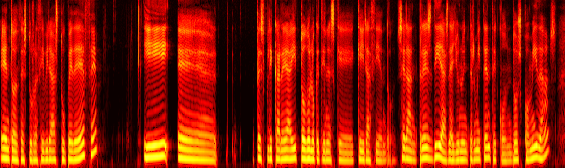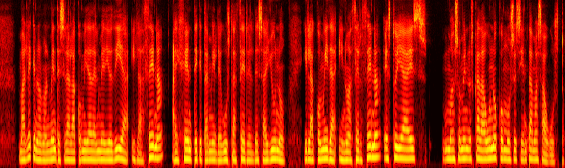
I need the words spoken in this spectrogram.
Entonces tú recibirás tu PDF y eh, te explicaré ahí todo lo que tienes que, ir haciendo. Serán tres días de ayuno intermitente con dos comidas, ¿vale? Que normalmente será la comida del mediodía y la cena. Hay gente que también le gusta hacer el desayuno y la comida y no hacer cena. Esto ya es más o menos cada uno como se sienta más a gusto.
